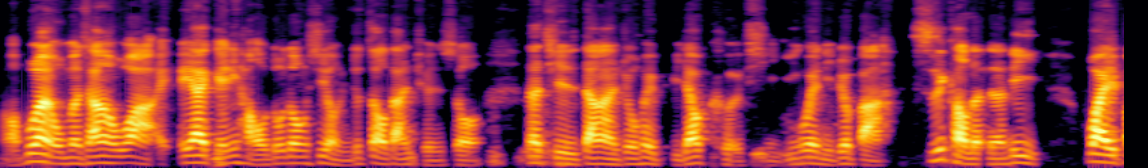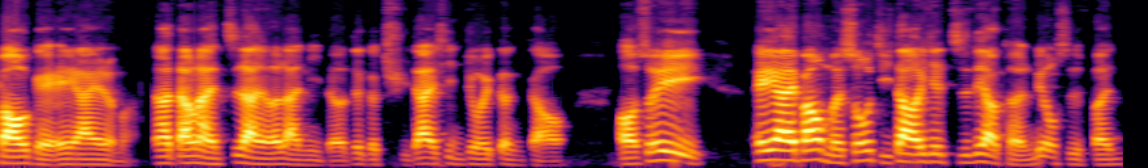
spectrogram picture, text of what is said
啊，不然我们常常哇 AI 给你好多东西哦，你就照单全收，那其实当然就会比较可惜，因为你就把 思考的能力外包给 AI 了嘛，那当然自然而然你的这个取代性就会更高哦，所以 AI 帮我们收集到一些资料可能六十分，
